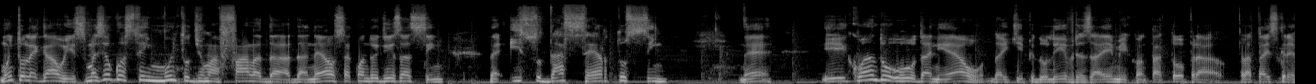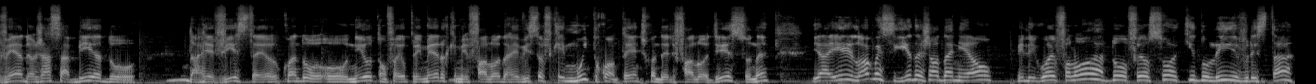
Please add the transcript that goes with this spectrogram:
muito legal isso. Mas eu gostei muito de uma fala da, da Nelsa quando diz assim: né? isso dá certo sim. Né? E quando o Daniel, da equipe do Livres, aí me contatou para estar tá escrevendo, eu já sabia do, da revista. Eu, quando o Newton foi o primeiro que me falou da revista, eu fiquei muito contente quando ele falou disso, né? E aí, logo em seguida, já o Daniel me ligou e falou: oh, Adolfo, eu sou aqui do Livres, tá?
